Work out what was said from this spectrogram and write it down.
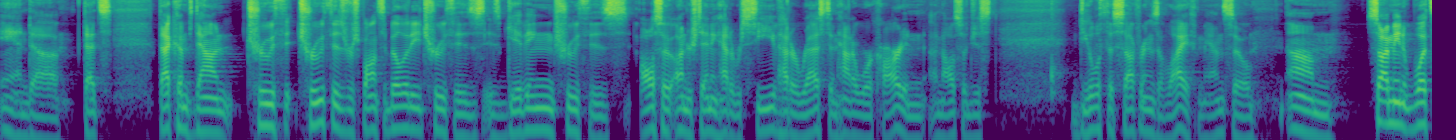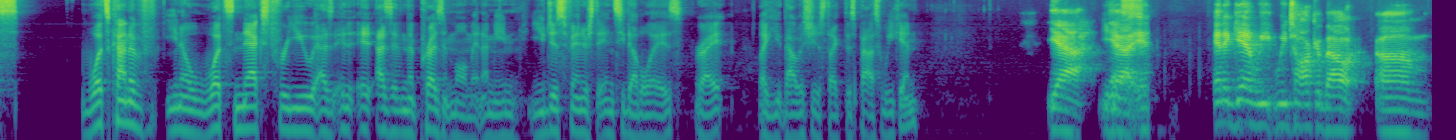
And uh, that's that comes down truth truth is responsibility, truth is is giving, truth is also understanding how to receive, how to rest and how to work hard and, and also just deal with the sufferings of life, man. So um so I mean what's what's kind of you know what's next for you as as in the present moment? I mean, you just finished the NCAA's, right? Like that was just like this past weekend. Yeah, yes. yeah, and, and again, we we talk about um,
